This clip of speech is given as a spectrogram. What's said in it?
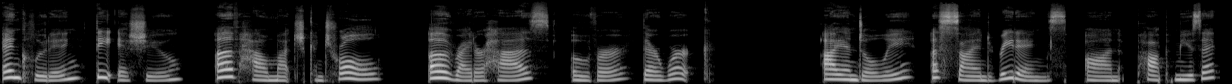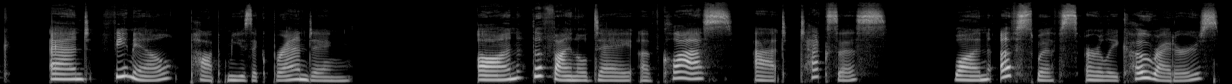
including the issue of how much control a writer has over their work. Iandoli assigned readings on pop music and female pop music branding. On the final day of class at Texas, one of Swift's early co writers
